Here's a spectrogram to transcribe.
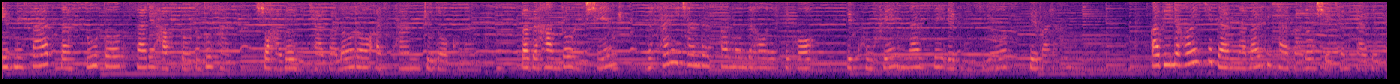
ابن سعد دستور داد سر 72 تن شهدای کربلا را از تن جدا کنند و به همراه شمر و تنی چند از فرماندهان سپاه به کوفه نزد ابن زیاد ببرند. قبیله هایی که در نبرد کربلا شرکت کرده بودند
